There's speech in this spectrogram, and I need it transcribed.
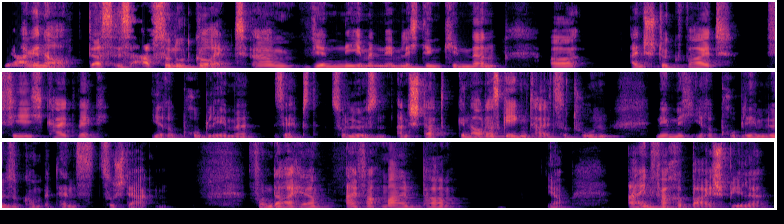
Ja, genau. Das ist absolut korrekt. Ähm, wir nehmen nämlich den Kindern äh, ein Stück weit Fähigkeit weg, ihre Probleme selbst zu lösen, anstatt genau das Gegenteil zu tun, nämlich ihre Problemlösekompetenz zu stärken. Von daher einfach mal ein paar ja, einfache Beispiele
